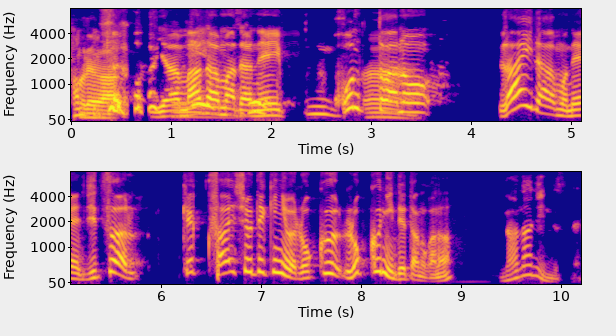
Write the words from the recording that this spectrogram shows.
ここれは。いや、まだまだね、うんほんとあの、ライダーもね、実は結構最終的には6、6人出たのかな？7人ですね。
